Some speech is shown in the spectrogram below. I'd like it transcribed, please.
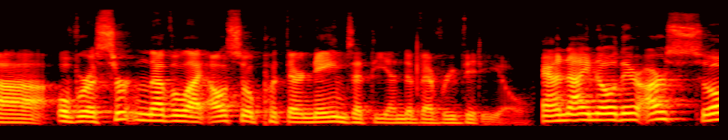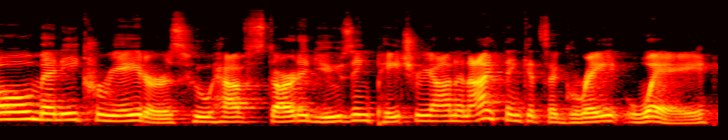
uh, over a certain level, I also put their names at the end of every video. And I know there are so many creators who have started using Patreon, and I think it's a great way.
